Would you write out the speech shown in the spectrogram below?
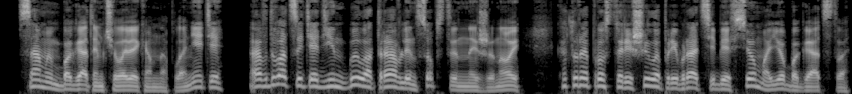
— самым богатым человеком на планете, а в 21 был отравлен собственной женой, которая просто решила прибрать себе все мое богатство.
